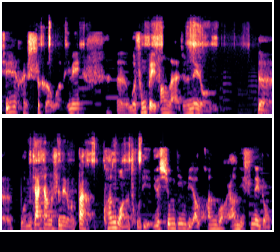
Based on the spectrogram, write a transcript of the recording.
其实很适合我，因为呃我从北方来，就是那种。的，我们家乡是那种大宽广的土地，你的胸襟比较宽广，然后你是那种，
